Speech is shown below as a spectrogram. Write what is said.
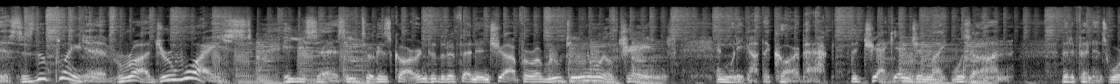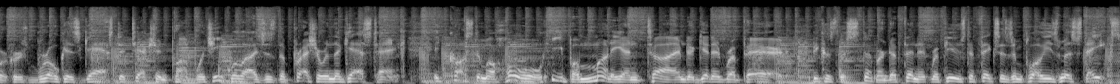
This is the plaintiff, Roger Weiss. He says he took his car into the defendant's shop for a routine oil change. And when he got the car back, the check engine light was on. The defendant's workers broke his gas detection pump, which equalizes the pressure in the gas tank. It cost him a whole heap of money and time to get it repaired because the stubborn defendant refused to fix his employee's mistakes.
